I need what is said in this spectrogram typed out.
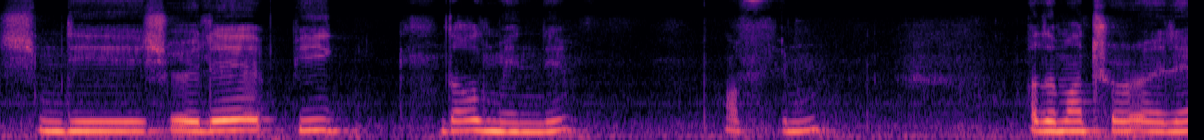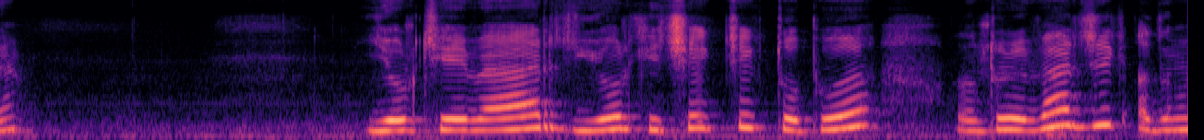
Şimdi şöyle bir dal mendi. Aferin. Adama Traore. Yorke ver. Yorke çek çek topu. Adam verecek. Adama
